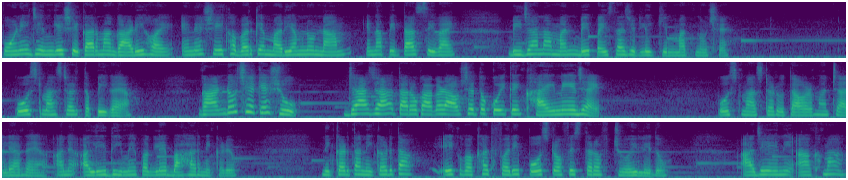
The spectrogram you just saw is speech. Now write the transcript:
પોણી જિંદગી શિકારમાં ગાડી હોય, એને શી ખબર કે મરિયમનું નામ એના પિતા સિવાય બીજાના મન બે પૈસા જેટલી કિંમતનું છે. પોસ્ટ માસ્ટર તપી ગયા. ગાંડો છે કે શું? જા જા, તારો કાગળ આવશે તો કોઈ કંઈ ખાઈને જાય. પોસ્ટ માસ્ટર ઉતાવળમાં ચાલ્યા ગયા અને અલી ધીમે પગલે બહાર નીકળ્યો. નીકળતા નીકળતા એક વખત ફરી પોસ્ટ ઓફિસ તરફ જોઈ લીધું. આજે એની આંખમાં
